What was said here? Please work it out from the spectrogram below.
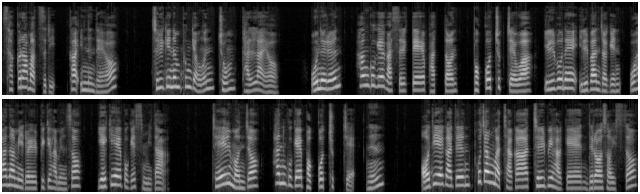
사쿠라 마츠리가 있는데요. 즐기는 풍경은 좀 달라요. 오늘은 한국에 갔을 때 봤던 벚꽃 축제와 일본의 일반적인 오하나미를 비교하면서 얘기해 보겠습니다. 제일 먼저 한국의 벚꽃 축제는 어디에 가든 포장마차가 즐비하게 늘어서 있어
